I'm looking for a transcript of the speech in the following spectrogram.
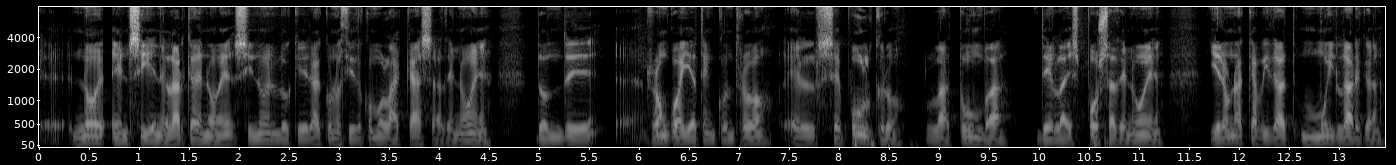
eh, no en sí en el arca de Noé, sino en lo que era conocido como la casa de Noé, donde Ron Wyatt encontró el sepulcro, la tumba de la esposa de Noé, y era una cavidad muy larga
